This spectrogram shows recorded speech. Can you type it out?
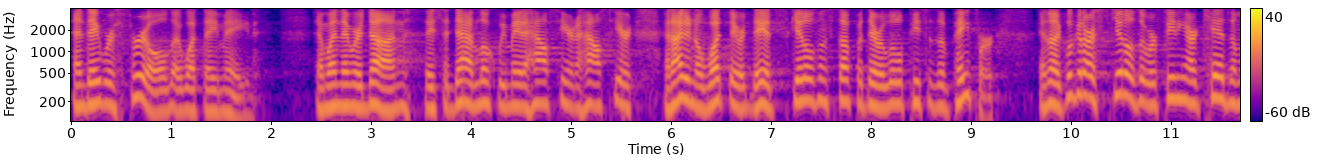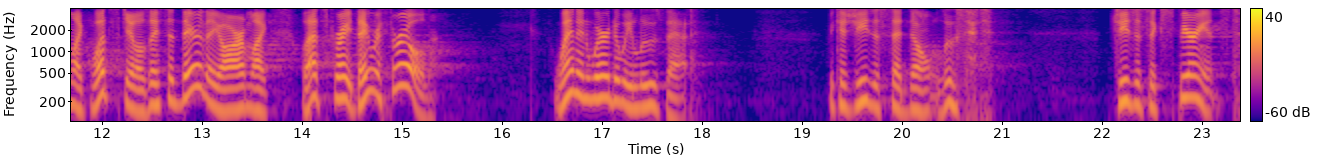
And they were thrilled at what they made. And when they were done, they said, Dad, look, we made a house here and a house here. And I didn't know what they were. They had Skittles and stuff, but they were little pieces of paper. And they're like, look at our Skittles that we're feeding our kids. I'm like, what Skittles? They said, there they are. I'm like, well, that's great. They were thrilled. When and where do we lose that? Because Jesus said, don't lose it. Jesus experienced.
